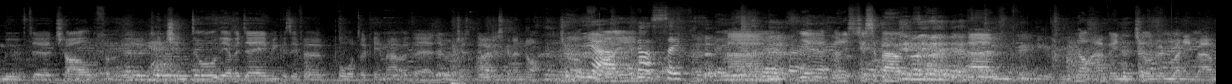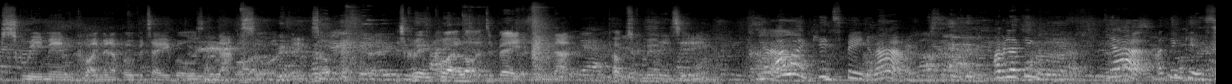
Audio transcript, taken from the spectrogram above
moved a child from the kitchen door the other day because if a porter came out of there, they were just they were just going to knock the child Yeah, that's safety Um, isn't it? But- yeah, and it's just about um, not having children running around screaming, climbing up over tables, and that sort of thing. So it's created quite a lot of debate in that pubs community. Yeah. I like kids being around. I mean, I think, yeah, I think it's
